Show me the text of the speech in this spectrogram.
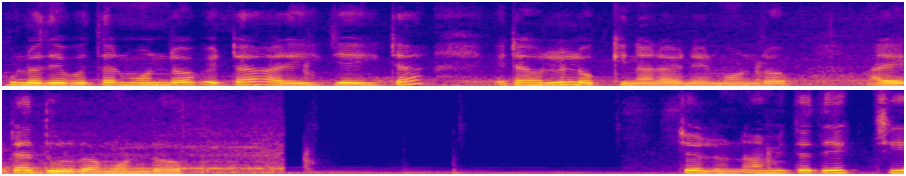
কুলদেবতার মণ্ডপ এটা, আর এই যে এইটা, এটা হলো লক্ষ্মীনারায়ণের মণ্ডপ, আর এটা দুর্গা মণ্ডপ। চলুন, আমি তো দেখছি,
